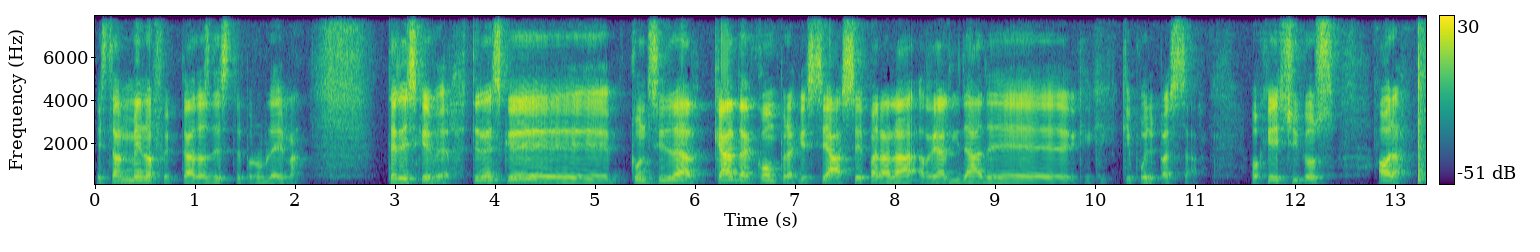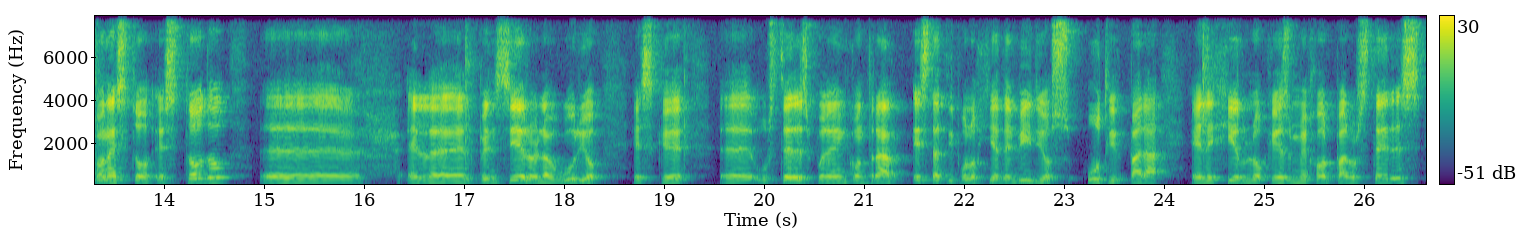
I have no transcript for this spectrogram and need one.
están menos afectadas de este problema. Tenéis que ver, tenéis que considerar cada compra que se hace para la realidad de, que, que, puede pasar. Ok chicos, ahora con esto es todo. Eh, el, el pensiero, el augurio es que eh, ustedes pueden encontrar esta tipología de vídeos útil para elegir lo que es mejor para ustedes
